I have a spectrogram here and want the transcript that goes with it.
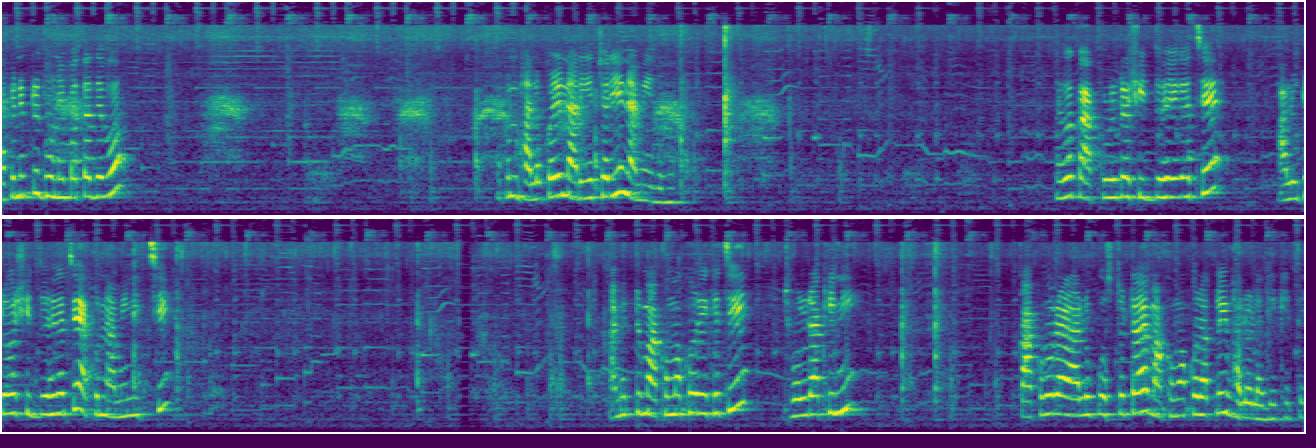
এখন একটু ধনে পাতা দেবো। এখন ভালো করে নাড়িয়ে চাড়িয়ে নামিয়ে দেবো। দেখো কাঁকড়োটা সিদ্ধ হয়ে গেছে। আলুটাও সিদ্ধ হয়ে গেছে, এখন নামিয়ে নিচ্ছি। আমি একটু মাখো মাখো রেখেছি, ঝোল রাখিনি। কাঁকড়োর আর আলু পোস্তটা মাখো মাখো রাখলেই ভালো লাগে খেতে।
